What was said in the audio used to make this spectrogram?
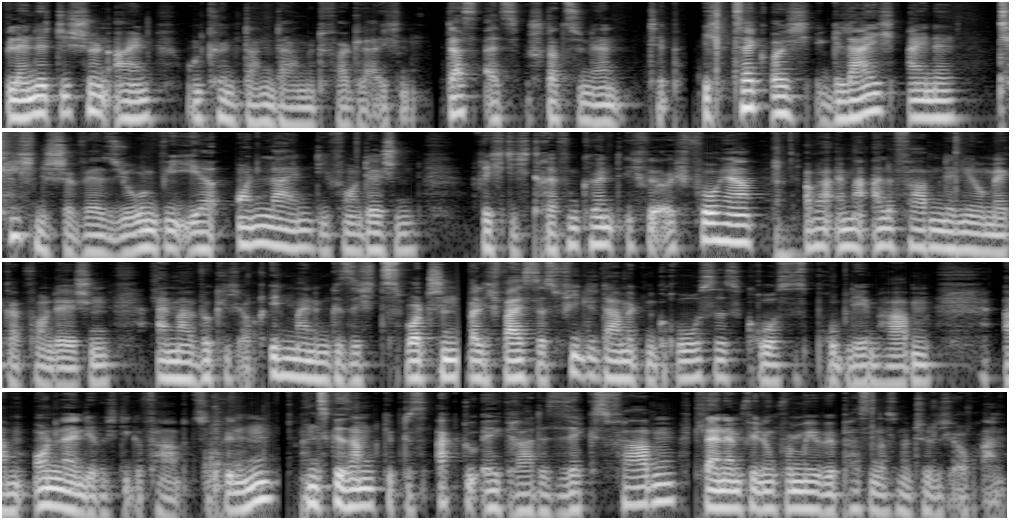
blendet die schön ein und könnt dann damit vergleichen. Das als stationären Tipp. Ich zeige euch gleich eine technische Version, wie ihr online die Foundation richtig treffen könnt. Ich will euch vorher aber einmal alle Farben der Neo Makeup Foundation einmal wirklich auch in meinem Gesicht swatchen, weil ich weiß, dass viele damit ein großes, großes Problem haben, ähm, online die richtige Farbe zu finden. Insgesamt gibt es aktuell gerade sechs Farben. Kleine Empfehlung von mir, wir passen das natürlich auch an.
